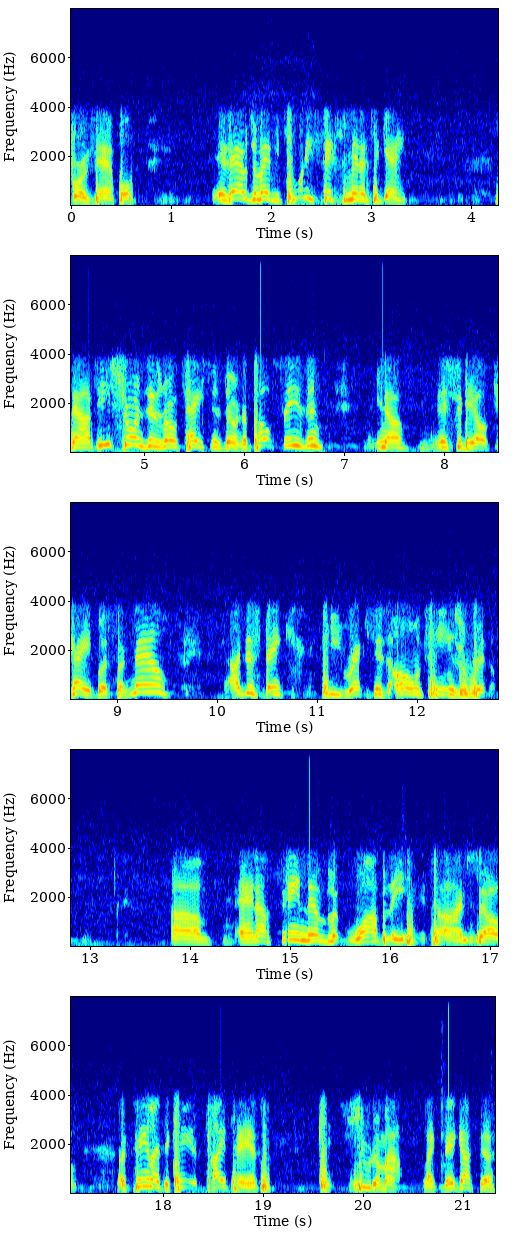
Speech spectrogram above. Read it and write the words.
for example, is averaging maybe 26 minutes a game. Now, if he shortens his rotations during the postseason, you know, it should be okay. But for now, I just think he wrecks his own team's rhythm. Um, and I've seen them look wobbly at times. So a team like the Cairns Taipans can shoot them out. Like they got the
